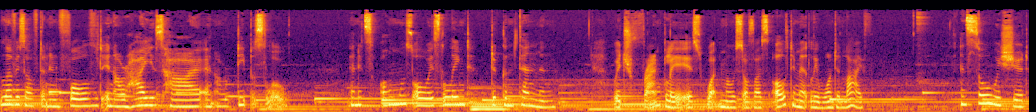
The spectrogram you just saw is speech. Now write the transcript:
Love is often involved in our highest high and our deepest low and it's almost always linked to contentment, which frankly is what most of us ultimately want in life. And so we should,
